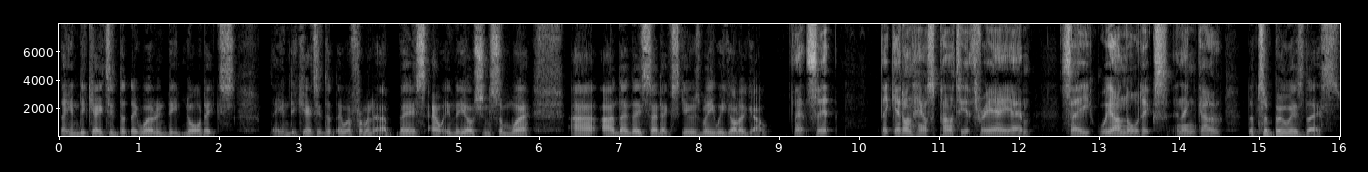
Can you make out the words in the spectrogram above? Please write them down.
They indicated that they were indeed Nordics. They indicated that they were from a base out in the ocean somewhere, uh, and then they said, "Excuse me, we gotta go." That's it. They get on house party at 3 a.m., say, We are Nordics, and then go. The taboo is this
